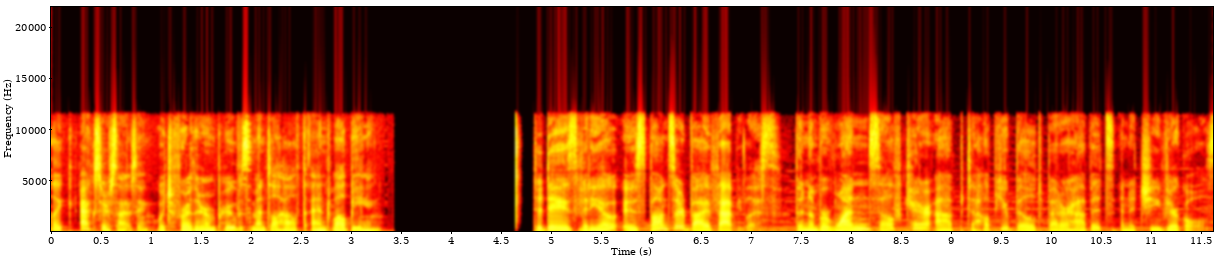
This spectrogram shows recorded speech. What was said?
like exercising, which further improves mental health and well-being. Today's video is sponsored by Fabulous, the number one self-care app to help you build better habits and achieve your goals.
